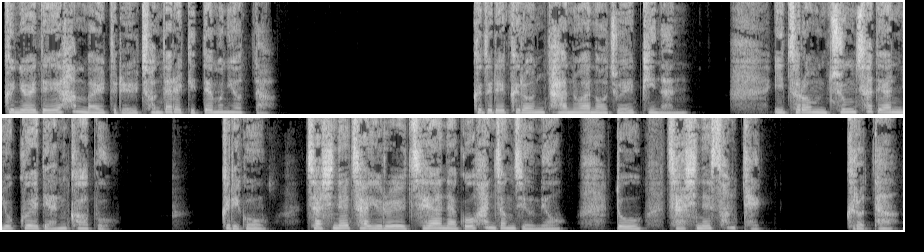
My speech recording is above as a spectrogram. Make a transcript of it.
그녀에 대해 한 말들을 전달했기 때문이었다. 그들의 그런 단호한 어조의 비난, 이처럼 중차대한 욕구에 대한 거부, 그리고 자신의 자유를 제한하고 한정 지으며 또 자신의 선택. 그렇다.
